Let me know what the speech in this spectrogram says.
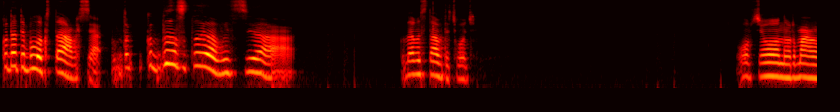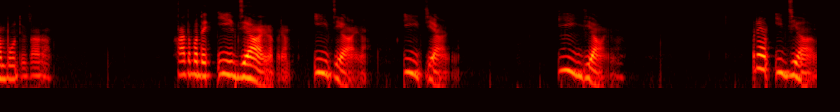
куди ти блок ставився? Та куди ставиться? Куди ви ставитесь хоч? О, все нормально буде зараз. Хата буде ідеальна прям. Ідеальна. Ідеальна. Ідеальна. Прям ідеал.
